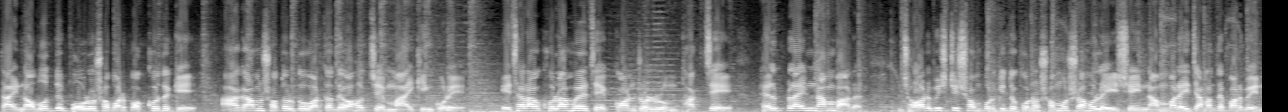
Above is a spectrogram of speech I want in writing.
তাই নবদ্বীপ পৌরসভার পক্ষ থেকে আগাম সতর্কবার্তা দেওয়া হচ্ছে মাইকিং করে। এছাড়াও খোলা হয়েছে কন্ট্রোল রুম। থাকছে হেল্পলাইন নাম্বার। ঝড় বৃষ্টি সম্পর্কিত কোনো সমস্যা হলেই সেই নাম্বারেই জানাতে পারবেন।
